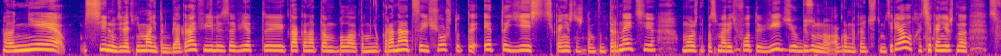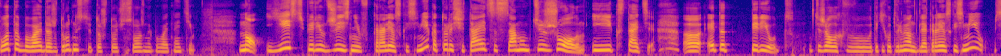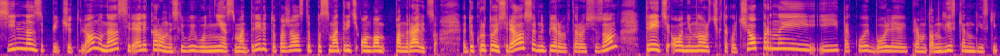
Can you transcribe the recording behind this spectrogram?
э, не сильно уделять внимание там биографии Елизаветы, как она там была, там у нее коронация, еще что-то. Это есть, конечно же, там в интернете, можно посмотреть фото, видео, безумно огромное количество материалов, хотя, конечно, с фото бывают даже трудности, то, что очень сложно бывает найти. Но есть период жизни в королевской семье, который считается самым тяжелым. И, кстати, э, этот период тяжелых таких вот времен для королевской семьи сильно запечатлен у нас в сериале Корона. Если вы его не смотрели, то, пожалуйста, посмотрите, он вам понравится. Это крутой сериал, особенно первый второй сезон. Третий, он немножечко такой чопорный и такой более прям вот английский-английский.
